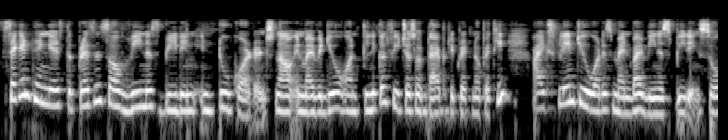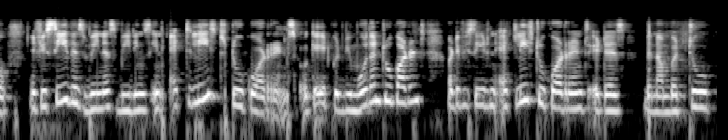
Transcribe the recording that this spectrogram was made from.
Second thing is the presence of venous beading in two quadrants. Now in my video on clinical features of diabetic retinopathy, I explained to you what is meant by venous beading. So if you see this venous beadings in at least two quadrants, okay, it could be more than two quadrants, but if you see it in at least two quadrants, it is the number two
